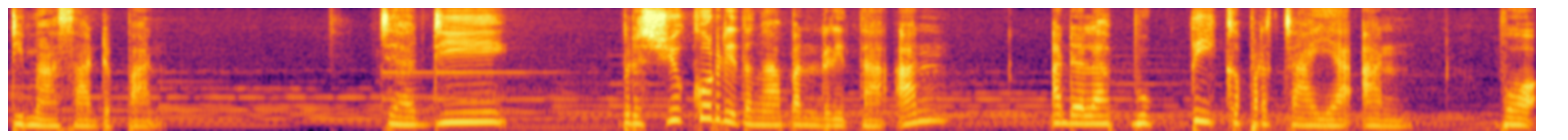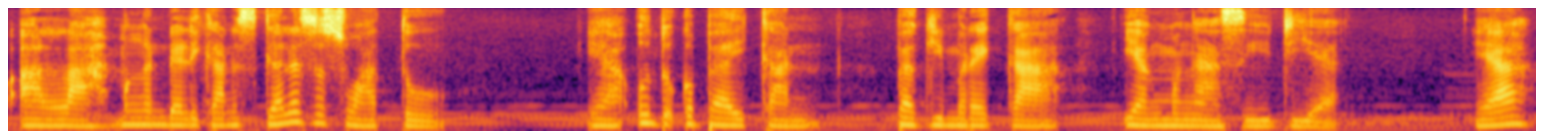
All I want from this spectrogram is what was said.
di masa depan. Jadi, bersyukur di tengah penderitaan adalah bukti kepercayaan bahwa Allah mengendalikan segala sesuatu ya untuk kebaikan bagi mereka yang mengasihi Dia. Ya,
